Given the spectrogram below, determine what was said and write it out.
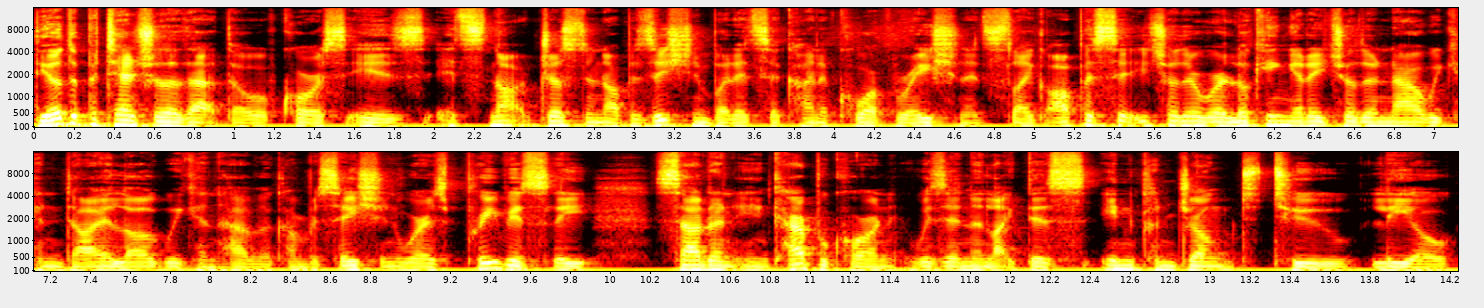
The other potential of that, though, of course, is it's not just an opposition, but it's a kind of cooperation. It's like opposite each other. We're looking at each other now. We can dialogue. We can have a conversation. Whereas previously, Saturn in Capricorn was in like this in conjunct to Leo,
